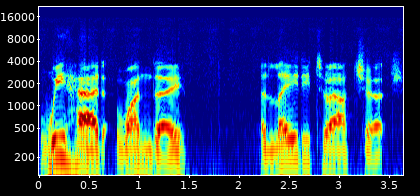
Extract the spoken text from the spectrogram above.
We had one day a lady to our church,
